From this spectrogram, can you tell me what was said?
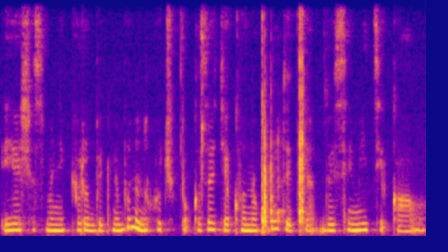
я зараз манікюр робити не буду, але хочу показати, як воно крутиться, до самі цікаво.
